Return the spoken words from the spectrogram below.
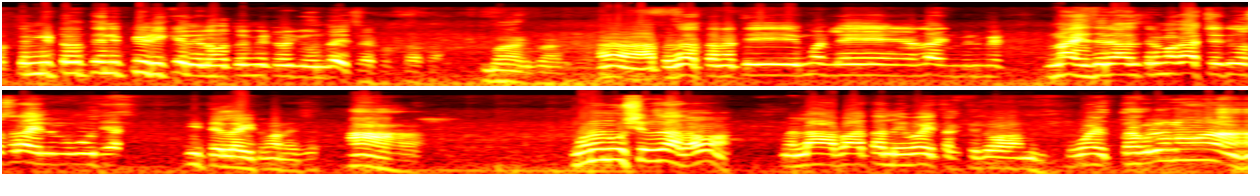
फक्त मीटर त्याने पिढी केलेलं होतं मीटर घेऊन जायचंय फक्त आता. बर बर बर. हा आता जाताना ते म्हणले लाईन बिन नाही जरी आलं तर मग आजच्या दिवस राहील मग उद्या इथे लाइट म्हणायचं. हा हा. म्हणून उशीर झाला हो. म्हणलं आबा आता लय वैतागते तो वैतागलो ना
